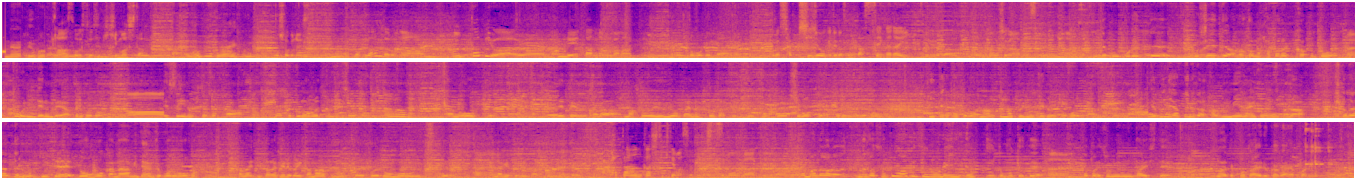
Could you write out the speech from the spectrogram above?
ねっていうことああそうですそうです。聞きました。面面白くないでしょ白くないですね、ななんだろうな。インタビュアーが平坦なのかなっていうところとか、とか杓子定規とかその脱線がないっていうか面白くなかったですね、はいでもこれって教えてあなたの働き方と今日似てるんでやってること。あ SE の人とかテクノロジーの仕事の人があの多く出てるから、まあ、そういう業界の人たちっていうこう絞ってやってるんだけど聞いてることはなんとなく似てるところがあるというか自分でやってるから多分見えないと思うから人がやってるのを聞いてどう思うかなみたいなところを考えていただければいいかなと思ってこれどう思うっつって投げてみたっていう。ので。パターン化してきてますよね質問がっていうかまあだからなんかそこは別に俺いいいいと思ってて、はい。やっぱりそれに対してどうやって答えるかがやっぱり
